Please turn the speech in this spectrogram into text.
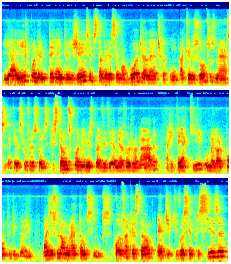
E aí, quando ele tem a inteligência de estabelecer uma boa dialética com aqueles outros mestres, aqueles professores que estão disponíveis para viver a mesma jornada, a gente tem aqui o melhor ponto de ganho. Mas isso não é tão simples. Outra questão é de que você precisa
